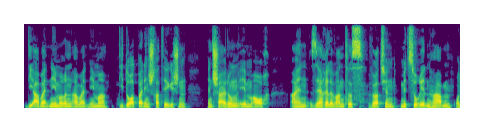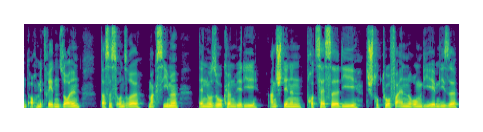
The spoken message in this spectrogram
die Arbeitnehmerinnen und Arbeitnehmer, die dort bei den strategischen Entscheidungen eben auch ein sehr relevantes Wörtchen mitzureden haben und auch mitreden sollen. Das ist unsere Maxime, denn nur so können wir die anstehenden Prozesse, die Strukturveränderungen, die eben diese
